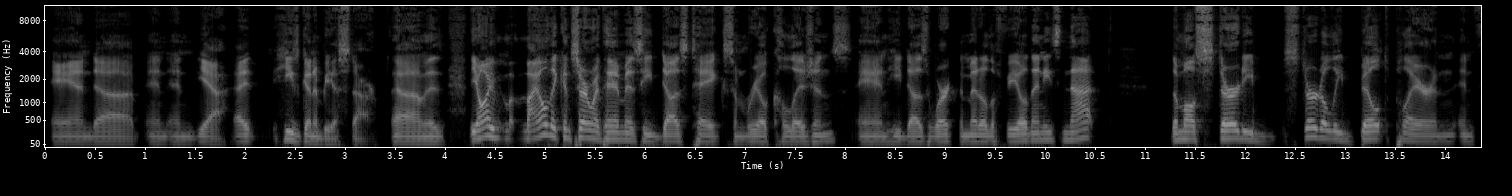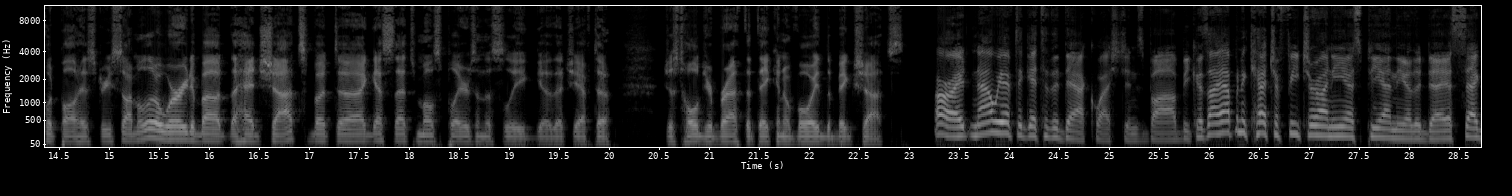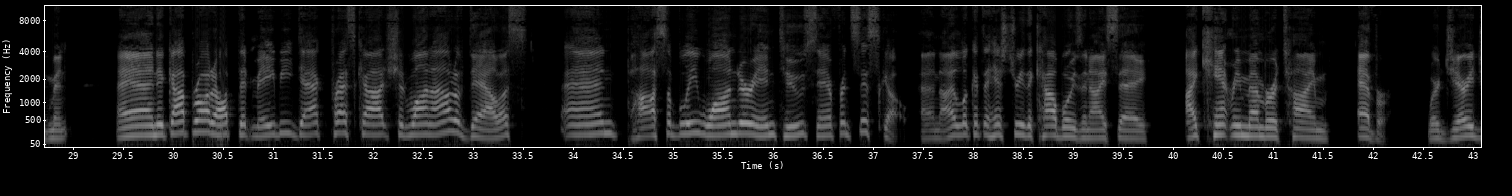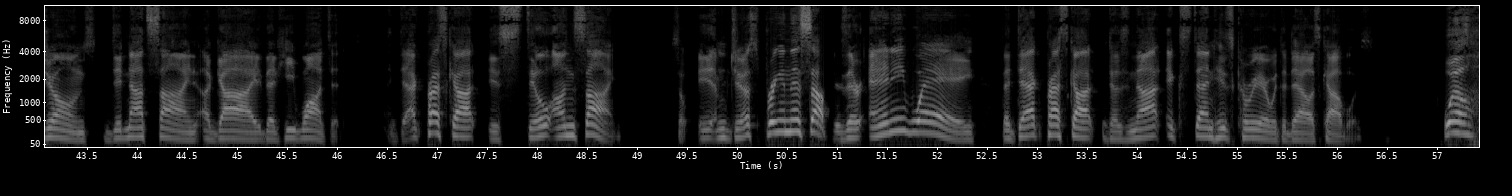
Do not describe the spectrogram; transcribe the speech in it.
And uh, and and yeah, he's going to be a star. Um, the only my only concern with him is he does take some real collisions and he does work the middle of the field, and he's not the most sturdy, sturdily built player in, in football history. So I'm a little worried about the headshots, but uh, I guess that's most players in this league uh, that you have to just hold your breath that they can avoid the big shots. All right, now we have to get to the Dak questions, Bob, because I happened to catch a feature on ESPN the other day, a segment, and it got brought up that maybe Dak Prescott should want out of Dallas and possibly wander into San Francisco. And I look at the history of the Cowboys and I say, I can't remember a time ever where Jerry Jones did not sign a guy that he wanted. And Dak Prescott is still unsigned. So I'm just bringing this up. Is there any way that Dak Prescott does not extend his career with the Dallas Cowboys? Well,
